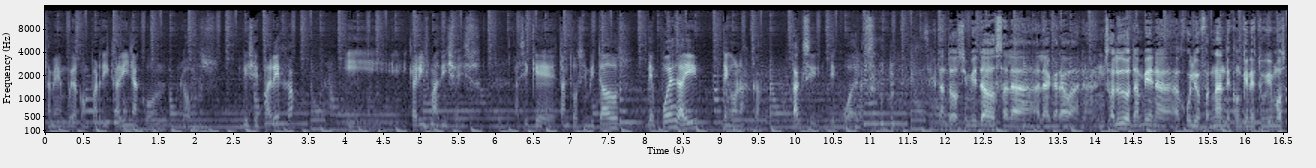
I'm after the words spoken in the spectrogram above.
también voy a compartir cabina con los DJs pareja y Carisma DJs. Así que están todos invitados. Después de ahí tengo Nazca taxi 10 cuadras. Así que están todos invitados a la, caravana. Un saludo también a, Julio Fernández, con quien estuvimos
